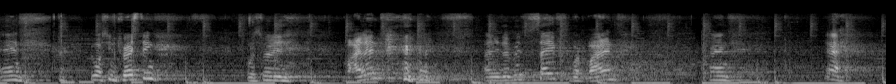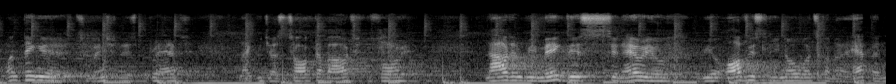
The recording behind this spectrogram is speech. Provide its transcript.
And it was interesting. It was very violent, a little bit safe but violent, and yeah. One thing uh, to mention is perhaps, like we just talked about before, now that we make this scenario, we obviously know what's gonna happen.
